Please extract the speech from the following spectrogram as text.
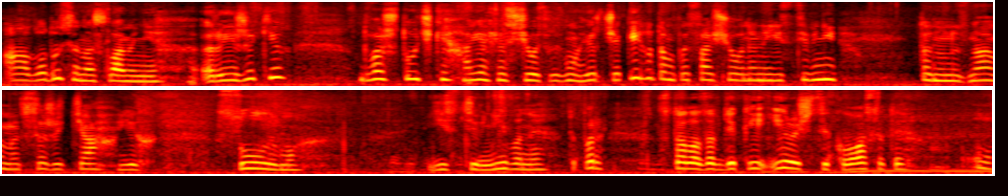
А Владуся знайшла мені рижиків два штучки, а я зараз ще ось візьму гірчаки, хто там писав, що вони не їстівні. Та ну не знаю, ми все життя їх солимо. Їстівні вони. Тепер стала завдяки Ірочці квасити. Ну,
